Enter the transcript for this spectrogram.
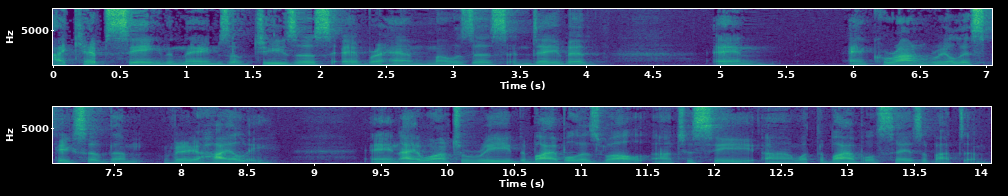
I kept seeing the names of Jesus, Abraham, Moses, and David and and Quran really speaks of them very highly. And I want to read the Bible as well uh, to see uh, what the Bible says about them.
